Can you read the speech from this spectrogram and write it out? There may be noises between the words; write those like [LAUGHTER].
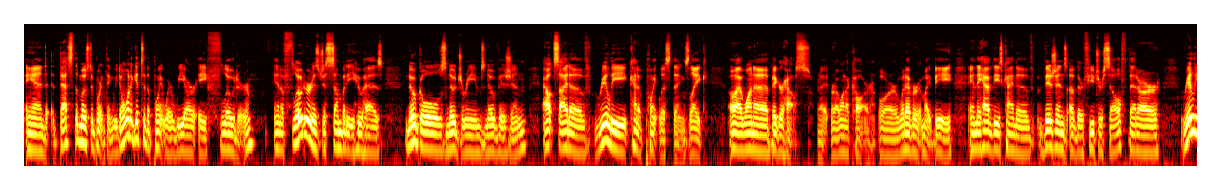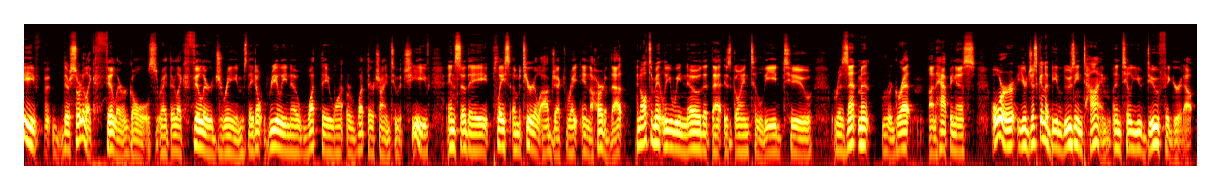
And that's the most important thing. We don't want to get to the point where we are a floater. And a floater is just somebody who has no goals, no dreams, no vision outside of really kind of pointless things like oh, I want a bigger house, right? Or I want a car, or whatever it might be. And they have these kind of visions of their future self that are really, they're sort of like filler goals, right? They're like filler dreams. They don't really know what they want or what they're trying to achieve. And so they place a material object right in the heart of that. And ultimately, we know that that is going to lead to resentment, regret, unhappiness, or you're just going to be losing time until you do figure it out.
